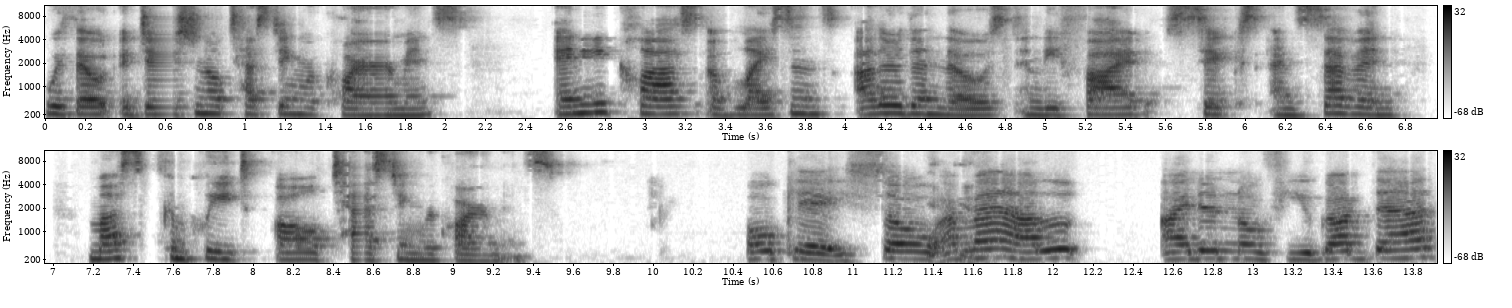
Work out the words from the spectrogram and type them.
without additional testing requirements. Any class of license other than those in the five, six, and seven must complete all testing requirements. Okay, so Amal, I don't know if you got that.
